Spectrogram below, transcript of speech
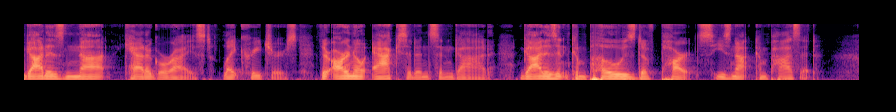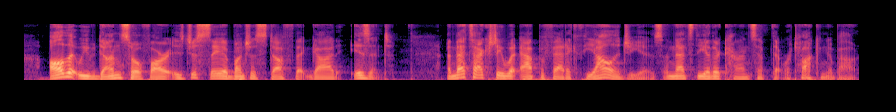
God is not categorized like creatures. There are no accidents in God. God isn't composed of parts, He's not composite. All that we've done so far is just say a bunch of stuff that God isn't. And that's actually what apophatic theology is. And that's the other concept that we're talking about.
